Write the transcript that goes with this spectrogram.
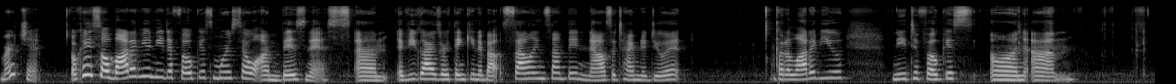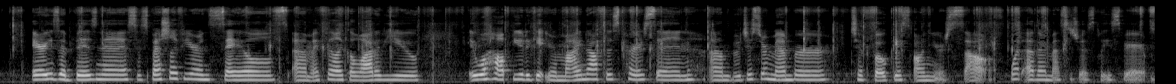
Merchant. Okay, so a lot of you need to focus more so on business. Um, if you guys are thinking about selling something, now's the time to do it. But a lot of you need to focus on um, areas of business, especially if you're in sales. Um, I feel like a lot of you, it will help you to get your mind off this person. Um, but just remember to focus on yourself. What other messages, please, Spirit?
